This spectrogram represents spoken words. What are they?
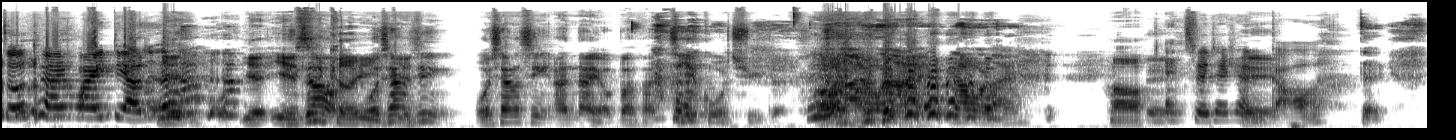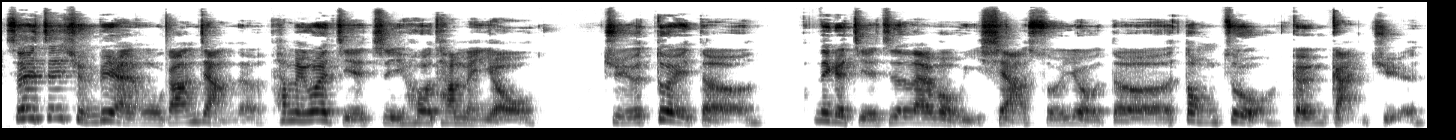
都突然歪掉，也也是可以。我相信，我相信安娜有办法接过去的。我来，我来，让我来。好，expectation 很高啊。对，所以这群病人，我刚刚讲的，他们因为截肢以后，他们有绝对的那个截肢 level 以下，所有的动作跟感觉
